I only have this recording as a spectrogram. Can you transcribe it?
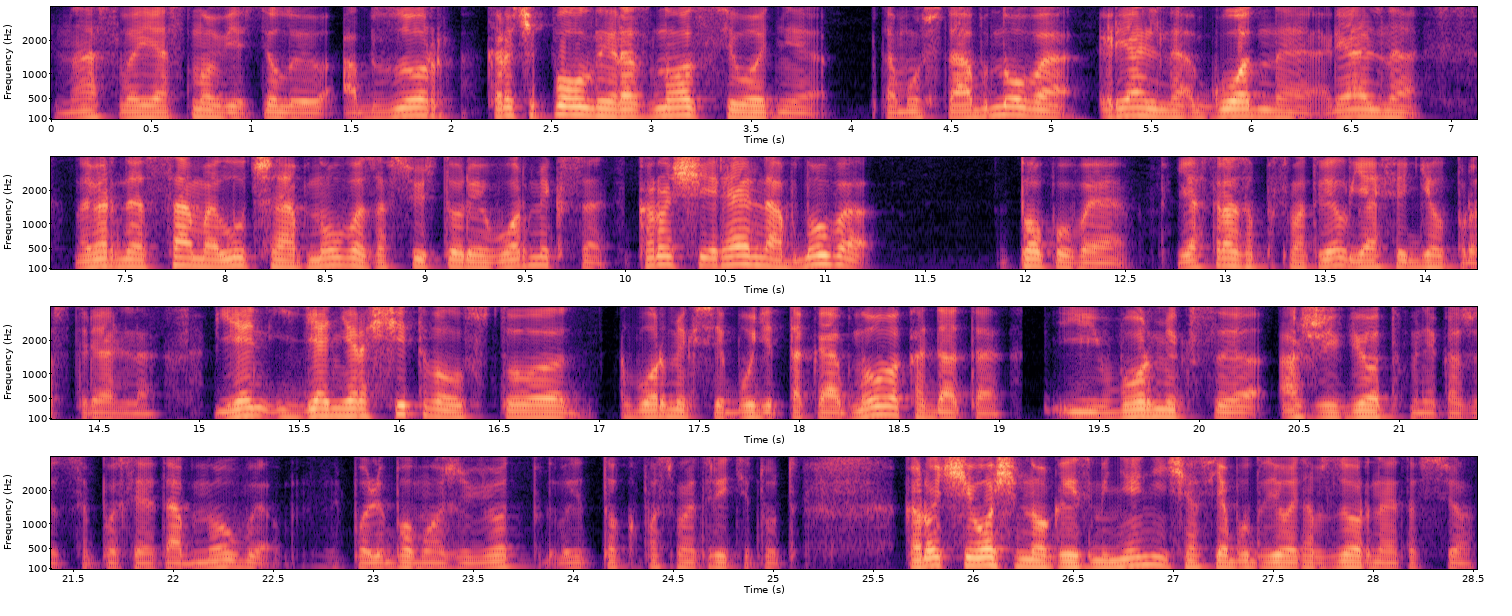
На своей основе сделаю обзор. Короче, полный разнос сегодня, потому что обнова реально годная, реально, наверное, самая лучшая обнова за всю историю Вормикса. Короче, реально обнова топовая. Я сразу посмотрел, я офигел просто, реально. Я, я не рассчитывал, что в Вормиксе будет такая обнова когда-то, и Вормикс оживет, мне кажется, после этой обновы. По-любому оживет. Вы только посмотрите тут. Короче, очень много изменений. Сейчас я буду делать обзор на это все.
